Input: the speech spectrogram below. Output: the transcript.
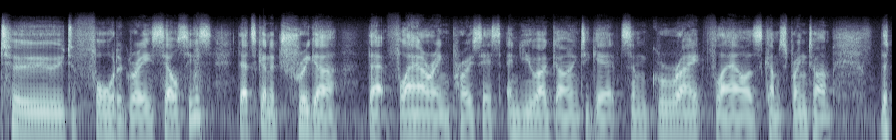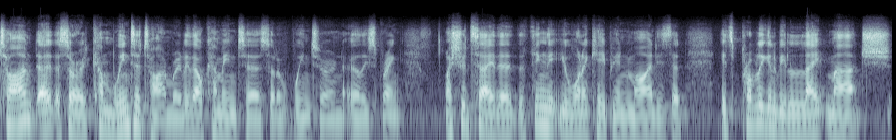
two to four degrees Celsius, that's going to trigger that flowering process, and you are going to get some great flowers come springtime. The time, uh, sorry, come winter time, really, they'll come into sort of winter and early spring. I should say that the thing that you want to keep in mind is that it's probably going to be late March,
